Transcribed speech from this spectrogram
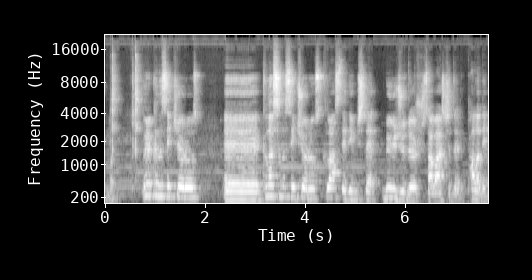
bunu. Irkını seçiyoruz. E, klasını seçiyoruz. Klas dediğim işte büyücüdür, savaşçıdır, paladin,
